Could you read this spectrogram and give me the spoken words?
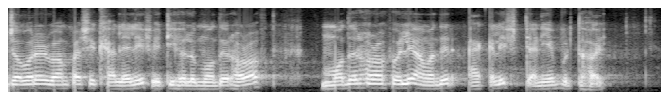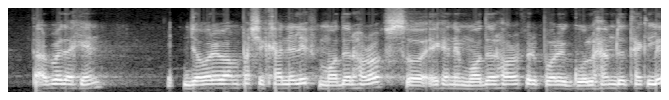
জবরের বাম পাশে খাল আলিফ এটি হলো মদের হরফ মদের হরফ হলে আমাদের এক আলিফ টানিয়ে পড়তে হয় তারপরে দেখেন জবরের বাম পাশে খাল আলিফ মদের হরফ সো এখানে মদের হরফের পরে গোল হামজা থাকলে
